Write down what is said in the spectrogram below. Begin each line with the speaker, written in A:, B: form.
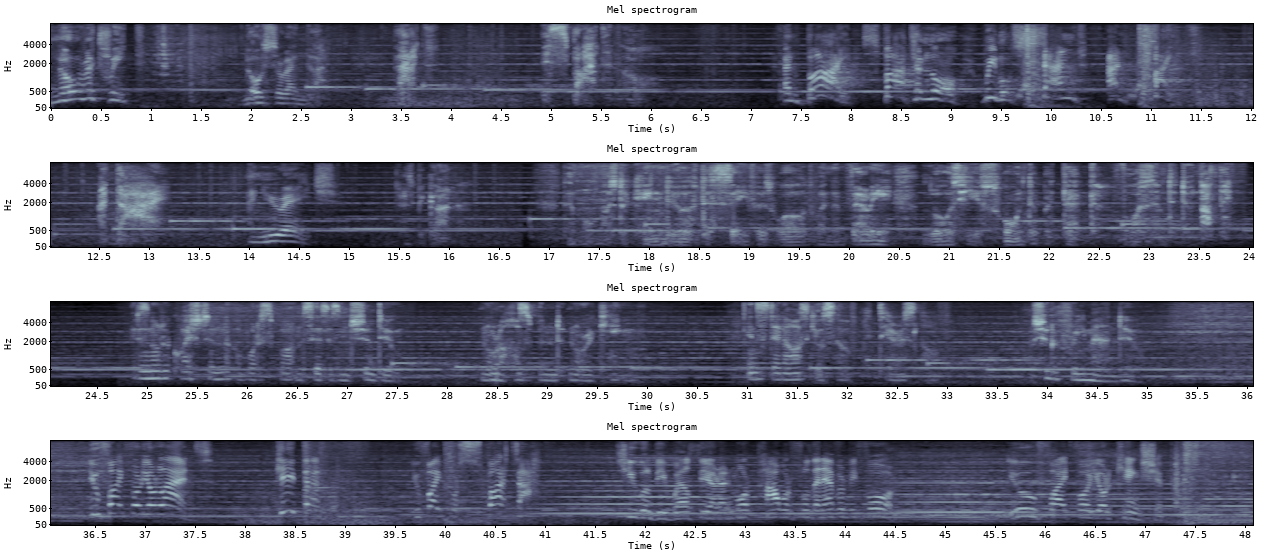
A: no retreat, no surrender. That is Spartan law. And by Spartan law, we will stand and fight and die. A new age has begun.
B: Then what must a king do to save his world when the very laws he is sworn to protect force him to do nothing?
C: It is not a question of what a Spartan citizen should do, nor a husband, nor a king. Instead, ask yourself, my dearest love, what should a free man do?
D: You fight for your lands. Keep them. You fight for Sparta. She will be wealthier and more powerful than ever before. You fight for your kingship.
